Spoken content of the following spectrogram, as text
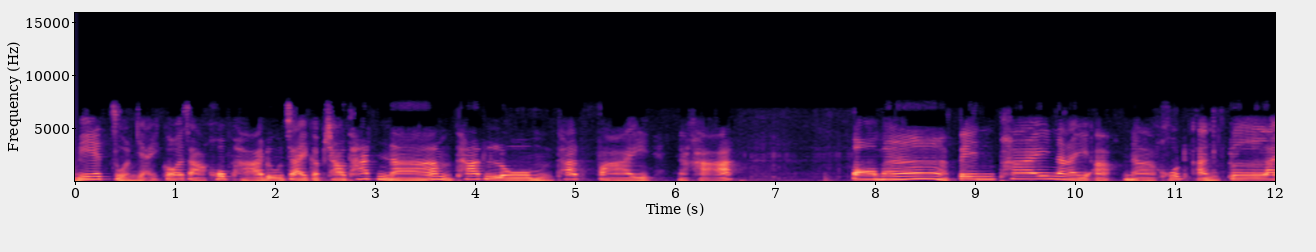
เมษส่วนใหญ่ก็จะคบหาดูใจกับชาวธาตุน้ำธาตุลมธาตุไฟนะคะ ต่อมาเป็นไพ่ในอนาคตอันใกล้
